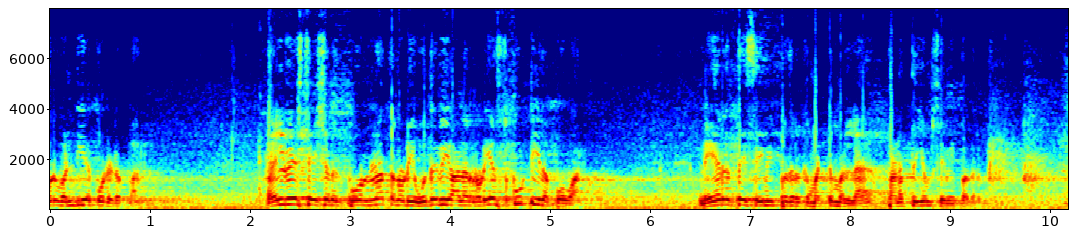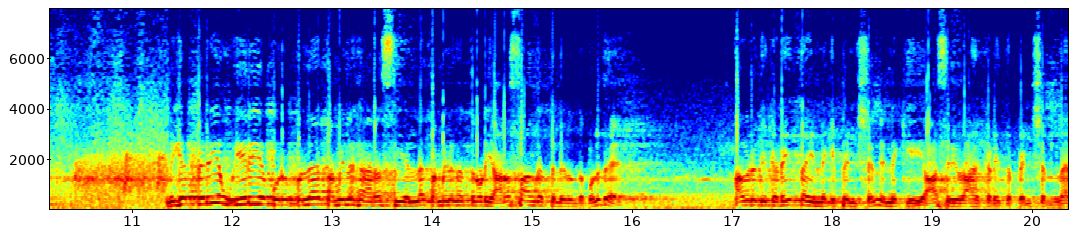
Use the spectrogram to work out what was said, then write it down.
ஒரு வண்டியை கூட எடுப்பார். ரயில்வே ஸ்டேஷனுக்கு போகணும்னா தன்னுடைய உதவியாளருடைய ஸ்கூட்டியில் போவார். நேரத்தை சேமிப்பதற்கு மட்டுமல்ல பணத்தையும் சேமிப்பதற்கு. மிகப்பெரிய உயரிய பொறுப்புல தமிழக அரசியல்ல தமிழகத்தினுடைய அரசாங்கத்தில் இருந்த பொழுது அவருக்கு கிடைத்த இன்னைக்கு பென்ஷன் இன்னைக்கு ஆசிரியராக கிடைத்த பென்ஷன்ல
